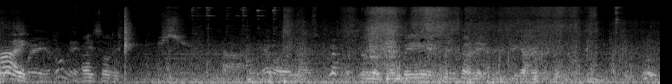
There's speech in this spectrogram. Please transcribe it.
nga eh. Eh. Ay, sorry. Sayang, walang nasaklan. Sunod, may bibigyan ka rin. Don't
